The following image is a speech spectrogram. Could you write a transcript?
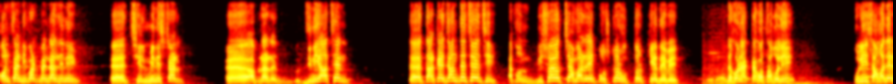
কনসার্ন ডিপার্টমেন্টাল যিনি মিনিস্টার আপনার যিনি আছেন তার কাছে জানতে চেয়েছি। এখন বিষয় হচ্ছে আমার এই প্রশ্নের উত্তর কে দেবে? দেখুন, একটা কথা বলি, পুলিশ আমাদের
